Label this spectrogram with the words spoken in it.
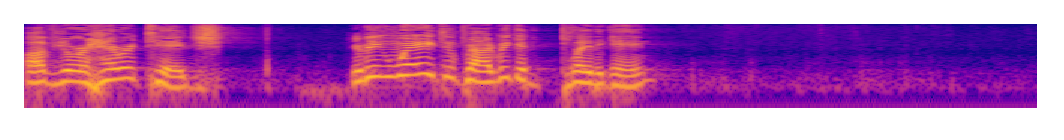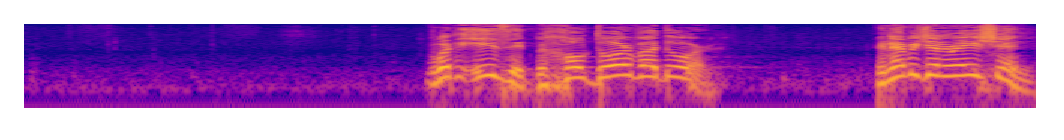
of your heritage. You're being way too proud. We could play the game. What is it? Bechol dor vador. In every generation,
